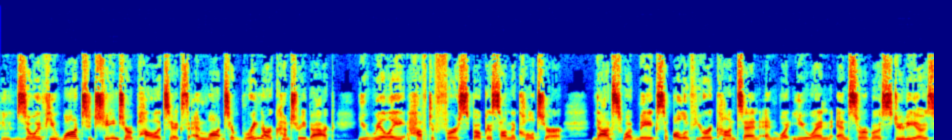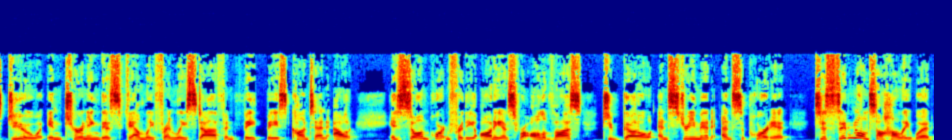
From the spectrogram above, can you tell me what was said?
Mm-hmm. So if you want to change our politics and want to bring our country back, you really have to first focus on the culture. That's what makes all of your content and what you and, and Sorbo Studios do in turning this family friendly stuff and faith based content out is so important for the audience, for all of us to go and stream it and support it to signal to Hollywood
